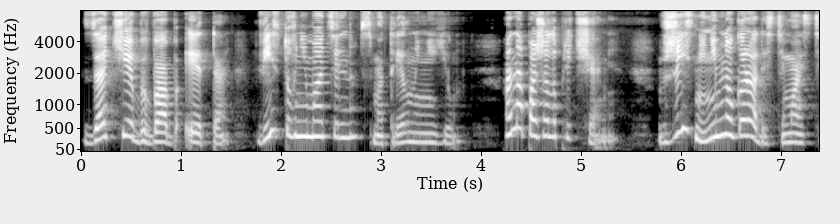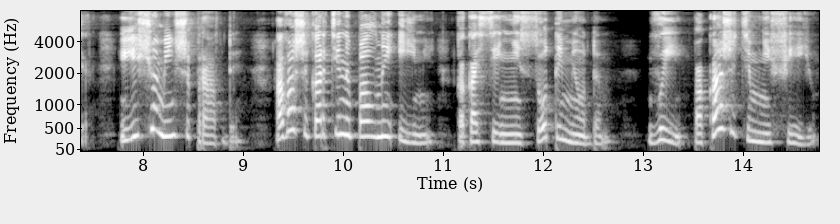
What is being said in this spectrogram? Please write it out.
«Зачем бы вам это?» Висту внимательно смотрел на нее. Она пожала плечами. В жизни немного радости, мастер, и еще меньше правды. А ваши картины полны ими, как осенние соты медом. Вы покажете мне фею?»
